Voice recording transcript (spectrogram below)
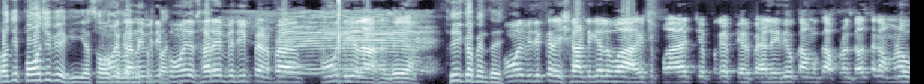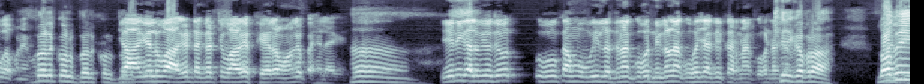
ਲਓ ਜੀ ਪਹੁੰਚ ਵੀ ਹੈਗੀ ਆ 100 ਪਹੁੰਚ ਕਰਨੀ ਵੀ ਕਿਲੋਮੀਟਰ ਜੀ ਤੱਕ। ਪਹੁੰਚ ਸਾਰੇ ਵੀ ਜੀ ਭੈਣ ਭਰਾ ਪਹੁੰਚ ਦੀ ਰੱਖ ਹੁੰਦੇ ਆ। ਠੀਕ ਆ ਬਿੰਦੇ। ਪਹੁੰਚ ਵੀ ਜੀ ਘਰੇ ਛੱਡ ਕੇ ਲਵਾ ਕੇ ਚਪਾ ਚਿਪ ਕੇ ਫਿਰ ਪੈਸੇ ਲਈਦੇ ਉਹ ਕੰਮ ਆਪਣਾ ਗਲਤ ਕੰਮ ਨਾ ਹੋਊ ਆਪਣੇ ਕੋਲ। ਬਿਲਕੁਲ ਬਿਲਕੁਲ ਜਾ ਕੇ ਲਵਾ ਕੇ ਡੰਗਰ ਚਵਾ ਕੇ ਫਿਰ ਆਵਾਂਗੇ ਪੈਸੇ ਲੈ ਕੇ। ਹਾਂ। ਇਹ ਨਹੀਂ ਗੱਲ ਵੀ ਉਹ ਉਹ ਕੰਮ ਉਹ ਵੀ ਲੱਦਣਾ ਕੋਹ ਨਿਕਲਣਾ ਕੋਹ ਜਾ ਕੇ ਕਰਨਾ ਕੋਹ ਨਾ ਠੀਕ ਆ ਭਰਾ। ਲਓ ਵੀ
